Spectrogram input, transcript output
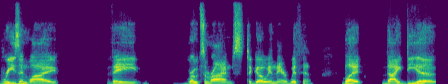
reason why they wrote some rhymes to go in there with him. But the idea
